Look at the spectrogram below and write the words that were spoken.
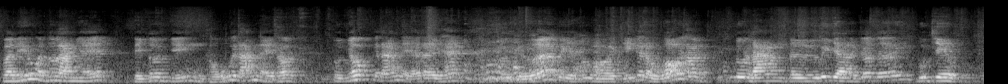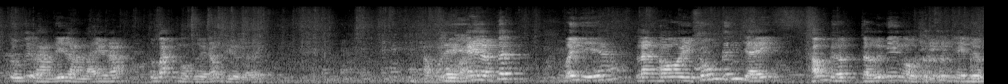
Và nếu mà tôi làm vậy thì tôi chỉ thủ cái đám này thôi. Tôi nhốt cái đám này ở đây ha. Tôi rửa, bây giờ tôi ngồi chỉ cái đầu gối thôi. Tôi làm từ bây giờ cho tới buổi chiều. Tôi cứ làm đi làm lại đó. Tôi bắt một người đóng chiều rưỡi không liền ngay lập tức. Bởi vì là ngồi xuống đứng dậy không được tự nhiên ngồi xuống đứng dậy được.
